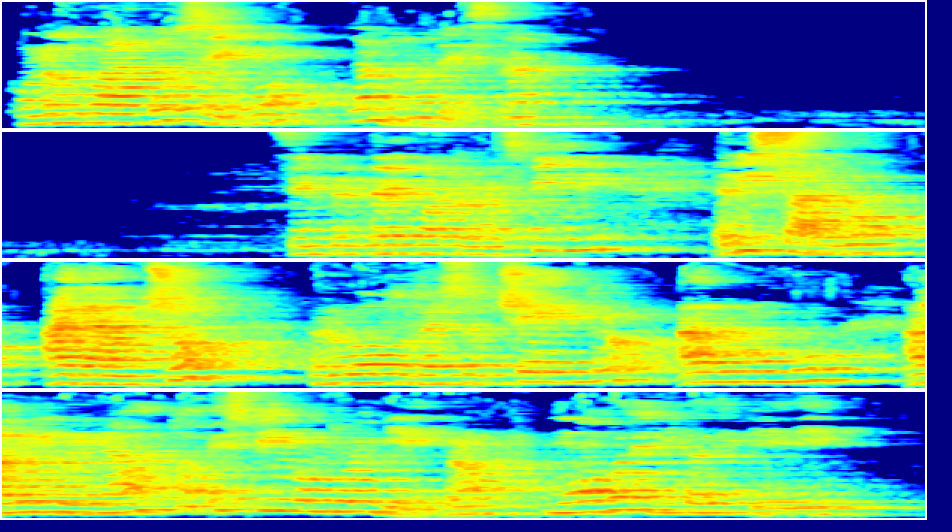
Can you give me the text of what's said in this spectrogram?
Con lo sguardo seguo la mano destra. Sempre 3-4 respiri, risalgo, aggancio, ruoto verso il centro, allungo, allungo in alto e spingo un po' indietro, muovo le dita dei piedi.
